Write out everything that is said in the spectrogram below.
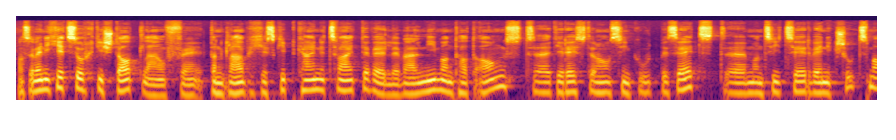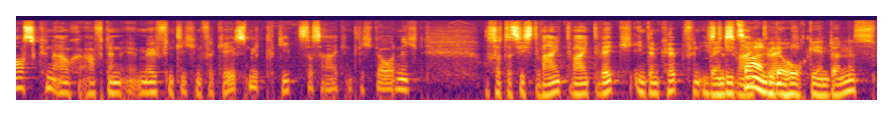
Also wenn ich jetzt durch die Stadt laufe, dann glaube ich, es gibt keine zweite Welle, weil niemand hat Angst, äh, die Restaurants sind gut besetzt, äh, man sieht sehr wenig Schutzmasken, auch auf den öffentlichen Verkehrsmitteln gibt es das eigentlich gar nicht. Also das ist weit, weit weg in den Köpfen. Ist Wenn die Zahlen weg. wieder hochgehen, dann ist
